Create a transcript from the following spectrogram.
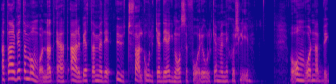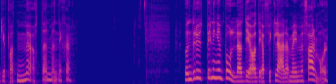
Att arbeta med omvårdnad är att arbeta med det utfall olika diagnoser får i olika människors liv. Och omvårdnad bygger på att möta en människa. Under utbildningen bollade jag det jag fick lära mig med farmor.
